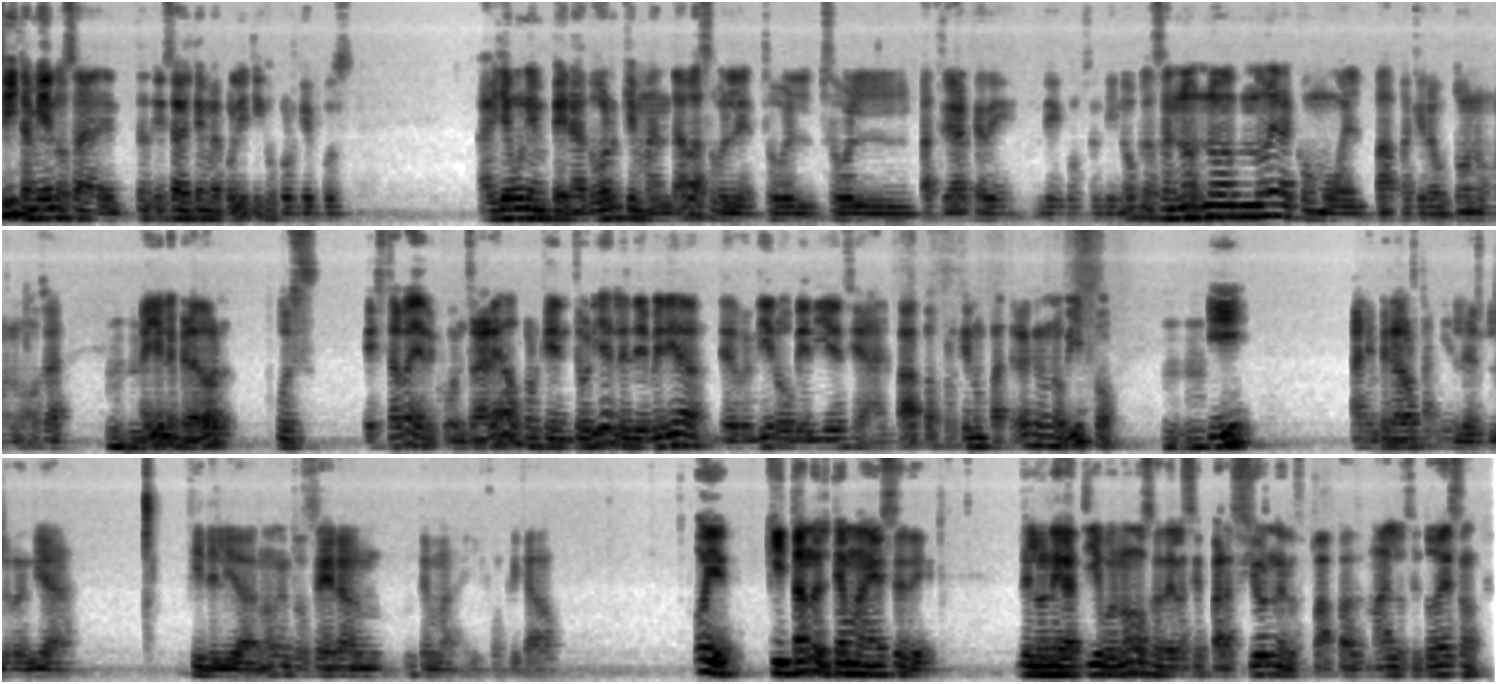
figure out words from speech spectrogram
Sí, también, o sea, estaba el tema político, porque pues había un emperador que mandaba sobre el, sobre el, sobre el patriarca de, de Constantinopla. O sea, no, no, no era como el papa que era autónomo, ¿no? O sea, ahí el emperador, pues, estaba contrariado, porque en teoría le debería de rendir obediencia al papa, porque era un patriarca, era un obispo. Ujú. Y al emperador también le, le rendía fidelidad, ¿no? Entonces era un, tema complicado. Oye, quitando el tema ese de, de lo negativo, ¿no? O sea, de la separación de los papas malos y todo eso,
